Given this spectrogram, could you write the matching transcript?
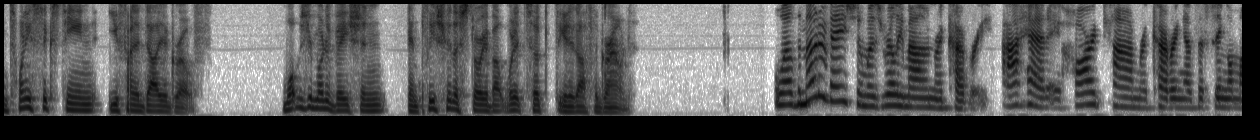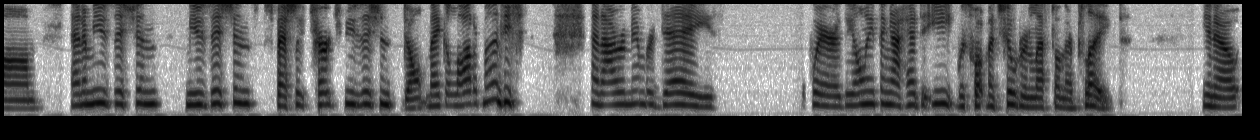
In 2016, you founded Dahlia Grove. What was your motivation? And please share the story about what it took to get it off the ground. Well, the motivation was really my own recovery. I had a hard time recovering as a single mom and a musician. Musicians, especially church musicians, don't make a lot of money. and I remember days where the only thing I had to eat was what my children left on their plate. You know,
